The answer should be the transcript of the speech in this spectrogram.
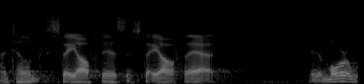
I tell them to stay off this and stay off that. And the more,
